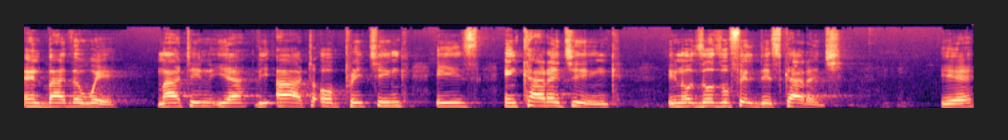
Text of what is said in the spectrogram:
And by the way, Martin, yeah, the art of preaching is encouraging, you know, those who feel discouraged. Yeah?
